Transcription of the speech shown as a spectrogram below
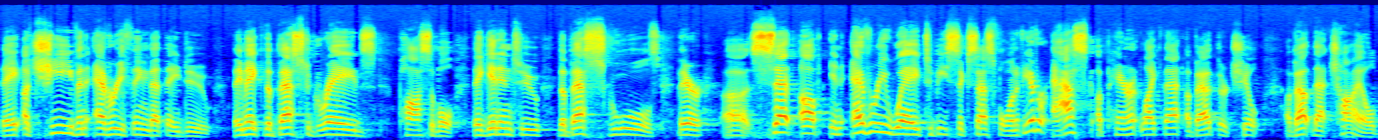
they achieve in everything that they do. They make the best grades possible. They get into the best schools. They're uh, set up in every way to be successful. And if you ever ask a parent like that about, their chil- about that child,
